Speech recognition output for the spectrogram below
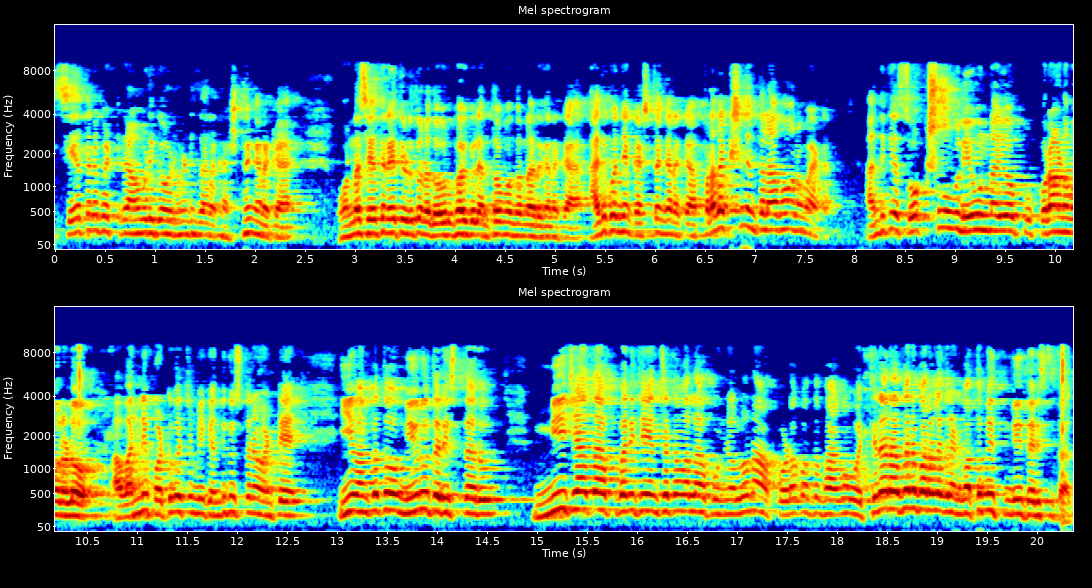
సీతను పెట్టి రాముడికి అవడం అంటే చాలా కష్టం కనుక ఉన్న సీతనే తిడుతున్న దౌర్భాగ్యులు ఎంతోమంది ఉన్నారు కనుక అది కొంచెం కష్టం కనుక ప్రదక్షిణ ఇంత లాభం అనమాట అందుకే సూక్ష్మములు ఏమున్నాయో పురాణములలో అవన్నీ పట్టుకొచ్చి మీకు ఎందుకు ఇస్తున్నామంటే ఈ వంకతో మీరు ధరిస్తారు మీ చేత పని చేయించడం వల్ల ఆ పుణ్యంలో నాకు కూడా కొంత భాగం వచ్చినా రాకపోయినా పర్వాలేదులేండి. మొత్తం మీ మీరు తరిస్తారు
